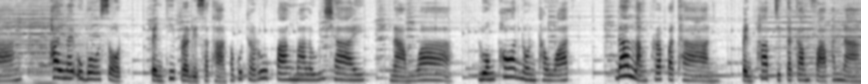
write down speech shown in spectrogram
าง ภายในอุโบสถเป็นที่ประดิษฐานพระพุทธรูปปางมาลวิชัย นามว่า หลวงพ่อนนทวัฒน์ด้านหลังพระประธาน เป็นภาพจิตรกรรมฝาผนัง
